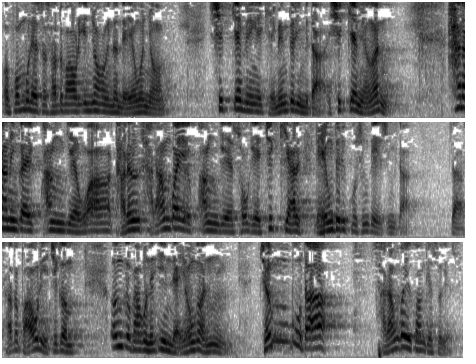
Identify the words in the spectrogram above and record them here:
어, 본문에서 사도 바울이 인용하고 있는 내용은요. 십계명의 계명들입니다. 십계명은 하나님과의 관계와 다른 사람과의 관계 속에 지켜야 할 내용들이 구성되어 있습니다. 자, 사도 바울이 지금 언급하고 있는 이 내용은 전부 다 사람과의 관계 속에서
